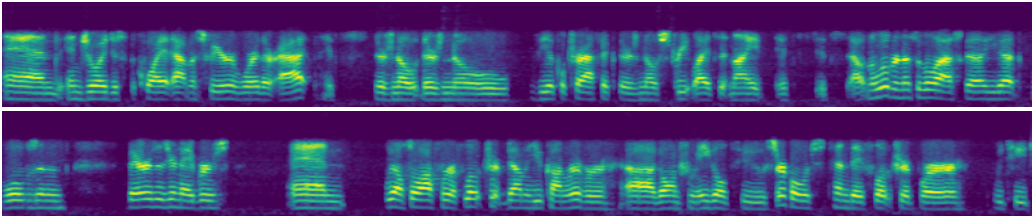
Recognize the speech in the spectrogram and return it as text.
and enjoy just the quiet atmosphere of where they're at. It's there's no there's no vehicle traffic, there's no street lights at night. It's it's out in the wilderness of Alaska. You got wolves and bears as your neighbors, and we also offer a float trip down the Yukon River, uh, going from Eagle to Circle, which is a 10 day float trip where we teach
